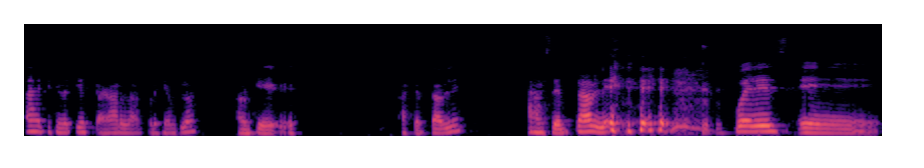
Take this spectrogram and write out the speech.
ah, que si no tienes que cagarla, por ejemplo, aunque es aceptable, aceptable, puedes eh,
